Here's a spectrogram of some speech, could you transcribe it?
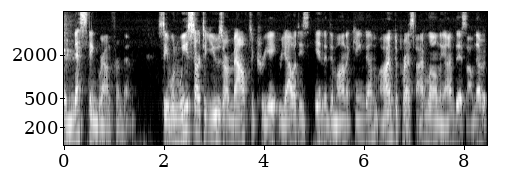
a nesting ground for them. See, when we start to use our mouth to create realities in the demonic kingdom, I'm depressed, I'm lonely, I'm this, I'll never.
